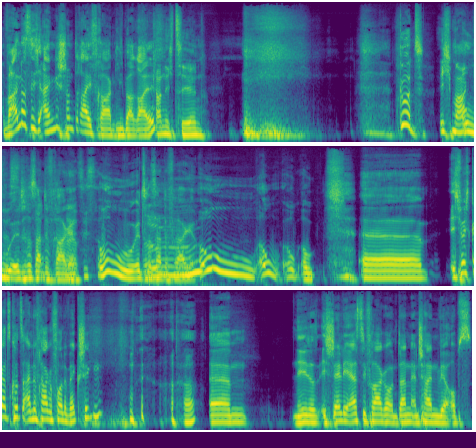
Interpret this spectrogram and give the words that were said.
waren das nicht eigentlich schon drei Fragen, lieber Ralf? Kann nicht zählen. Gut. Ich mag Oh, das. interessante Frage. Ja? Oh, interessante Oh. Frage. Oh, oh, oh, oh. Äh, ich möchte ganz kurz eine Frage vorneweg schicken. ähm, nee, das, ich stelle dir erst die Frage und dann entscheiden wir, ob es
